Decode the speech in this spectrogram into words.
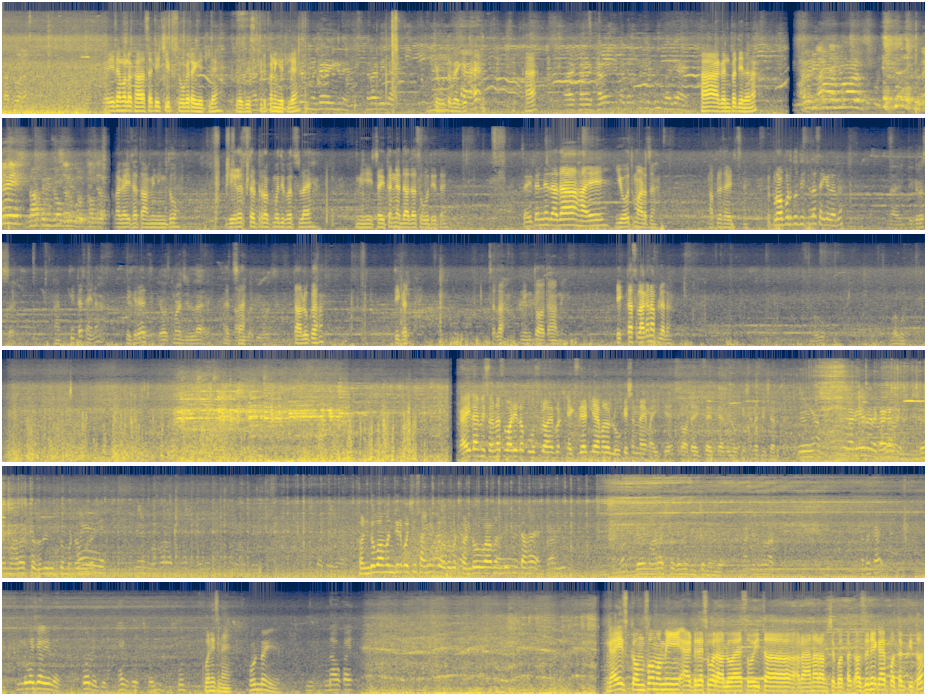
सातवा ना? इथे मला खाण्यासाठी चिप्स वगैरे घेतले बिस्किट पण घेतले. ठेवतो बॅगेत हां? हां गणपतीला ना. मला काही आता आम्ही निघतो. धीरज तर ट्रकमध्ये बसलाय. मी चैतन्य दादासोबत येत आहे चैतन्य दादा आहे यवतमाळचा आपल्या साईडचा प्रॉपर तू तिथलाच आहे का दादा? नाही दिग्रस आहे. हां तिथंच आहे ना? तिकडेच? यवतमाळ जिल्हा आहे. अच्छा. तालुका दिग्रस. तालुका? तिकड. चला निघतो आता आम्ही. एक तास लागा ना आपल्याला? बघू. काहीच आम्ही सणसवाडीला पोहोचलो आहे पण एक्झॅक्टली आम्हाला लोकेशन नाही माहिती आहे. सो आता एक्झॅक्टली आम्ही लोकेशनच विचारतो जय महाराष्ट्र गणेश मंडळ खंडोबा मंदिर पशी सांगितलं होतं पण खंडोबा मंदिर तिथं आहे. जय महाराष्ट्र गणेश मंडळ. आता काय? किल्लू कशा येणार कोण येते काय कोण? कोण? कोणीच नाही. कोण नाही नाव काय? गाईज कन्फर्म आम्ही ॲड्रेसवर आलो आहे. सो इथं राहणार आमचे पथक. अजून एक आहे पथक तिथं?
